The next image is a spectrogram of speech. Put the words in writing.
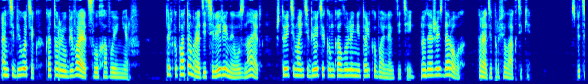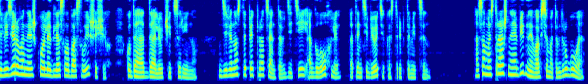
Антибиотик, который убивает слуховой нерв. Только потом родители Ирины узнают, что этим антибиотиком кололи не только больных детей, но даже и здоровых, ради профилактики. В специализированной школе для слабослышащих, куда отдали учиться Рину, 95% детей оглохли от антибиотика стриптомицин. А самое страшное и обидное во всем этом другое.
